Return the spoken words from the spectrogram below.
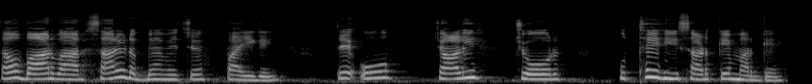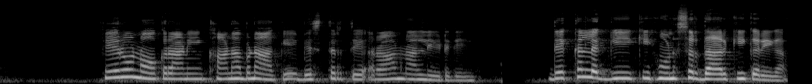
ਤਾਂ ਉਹ ਬਾਰ-ਬਾਰ ਸਾਰੇ ਡੱਬਿਆਂ ਵਿੱਚ ਪਾਈ ਗਈ ਤੇ ਉਹ 40 ਚੋਰ ਉੱਥੇ ਹੀ ਸੜ ਕੇ ਮਰ ਗਏ। ਫਿਰ ਉਹ ਨੌਕਰਾਣੀ ਖਾਣਾ ਬਣਾ ਕੇ ਬਿਸਤਰ ਤੇ ਆਰਾਮ ਨਾਲ ਲੇਟ ਗਈ। ਦੇਖਣ ਲੱਗੀ ਕਿ ਹੁਣ ਸਰਦਾਰ ਕੀ ਕਰੇਗਾ।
